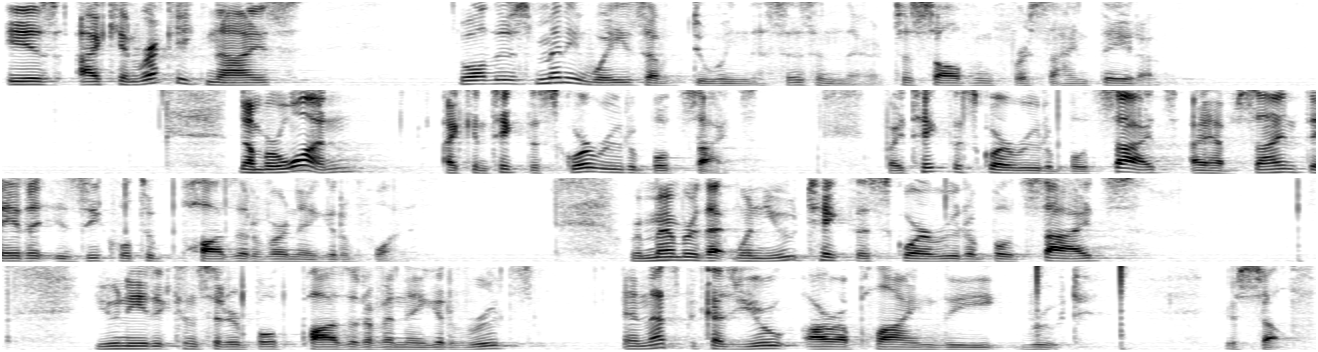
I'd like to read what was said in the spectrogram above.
is I can recognize, well, there's many ways of doing this, isn't there, to solving for sine theta. Number one, I can take the square root of both sides. If I take the square root of both sides, I have sine theta is equal to positive or negative 1. Remember that when you take the square root of both sides, you need to consider both positive and negative roots, and that's because you are applying the root yourself.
